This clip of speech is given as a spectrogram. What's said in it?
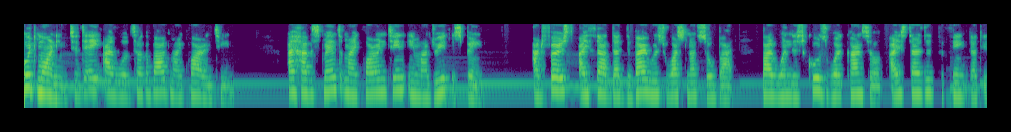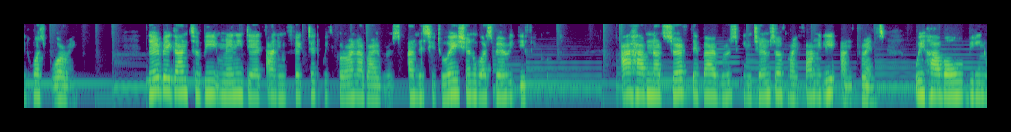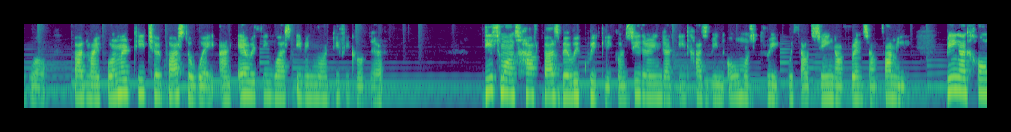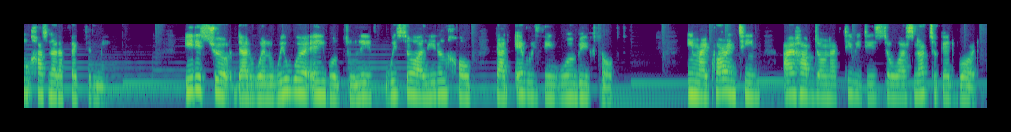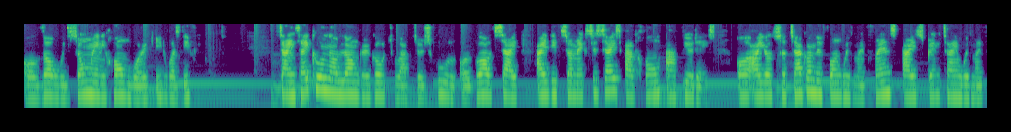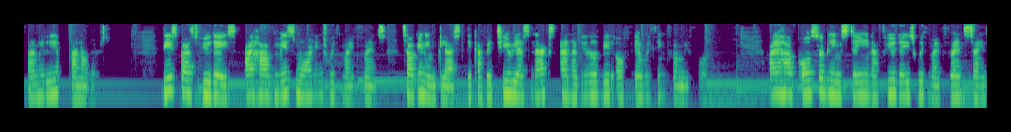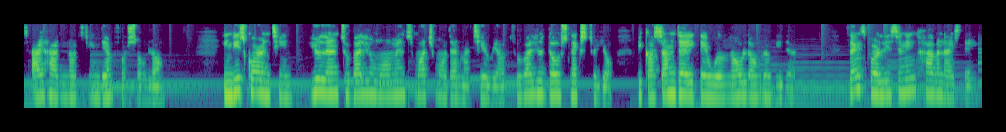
Good morning. Today I will talk about my quarantine. I have spent my quarantine in Madrid, Spain. At first, I thought that the virus was not so bad, but when the schools were cancelled, I started to think that it was boring. There began to be many dead and infected with coronavirus, and the situation was very difficult. I have not served the virus in terms of my family and friends. We have all been well but my former teacher passed away and everything was even more difficult there. These months have passed very quickly considering that it has been almost three without seeing our friends and family. Being at home has not affected me. It is true that when we were able to leave, we saw a little hope that everything will be solved. In my quarantine, I have done activities so as not to get bored, although with so many homework it was difficult. Since I could no longer go to after school or go outside, I did some exercise at home a few days. Or I also talk on the phone with my friends, I spend time with my family and others. These past few days, I have missed mornings with my friends, talking in class, the cafeteria snacks, and a little bit of everything from before. I have also been staying a few days with my friends since I had not seen them for so long. In this quarantine, you learn to value moments much more than material, to value those next to you, because someday they will no longer be there. Thanks for listening. Have a nice day.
